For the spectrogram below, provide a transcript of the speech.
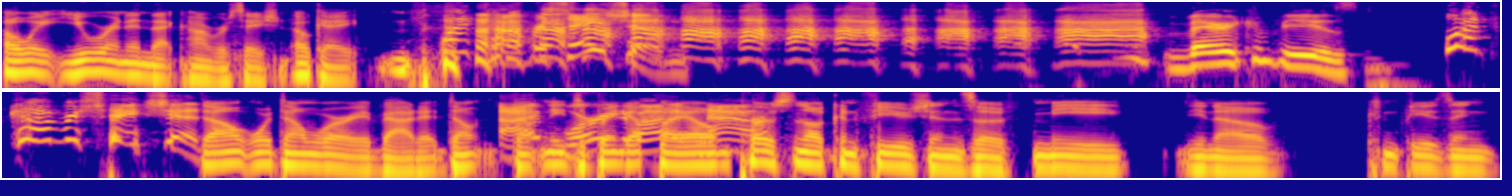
Oh wait, you weren't in that conversation. Okay. What conversation? Very confused. What conversation? don't don't worry about it. Don't don't I'm need to bring up my own now. personal confusions of me, you know, confusing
